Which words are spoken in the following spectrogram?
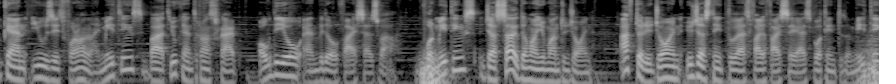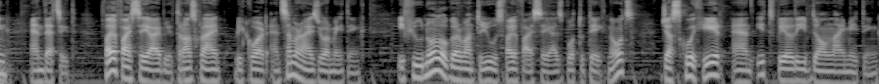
can use it for online meetings, but you can transcribe audio and video files as well. For meetings, just select the one you want to join. After you join, you just need to let Fireflies AI's bot into the meeting, and that's it. Fireflies AI will transcribe, record and summarize your meeting. If you no longer want to use Fireflies AI's bot to take notes, just click here and it will leave the online meeting.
